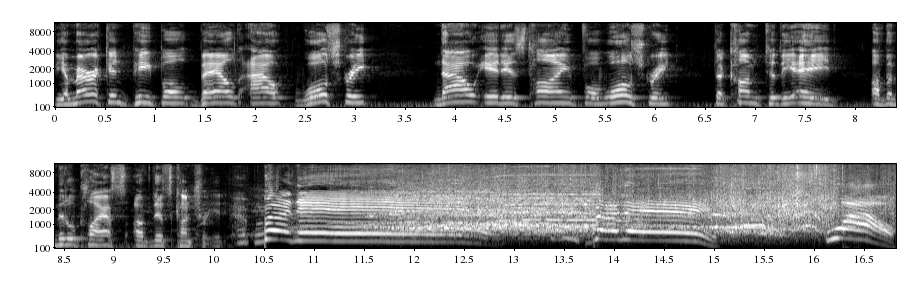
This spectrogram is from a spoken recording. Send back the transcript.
The American people bailed out Wall Street. Now it is time for Wall Street to come to the aid of the middle class of this country. Bernie! Wow!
